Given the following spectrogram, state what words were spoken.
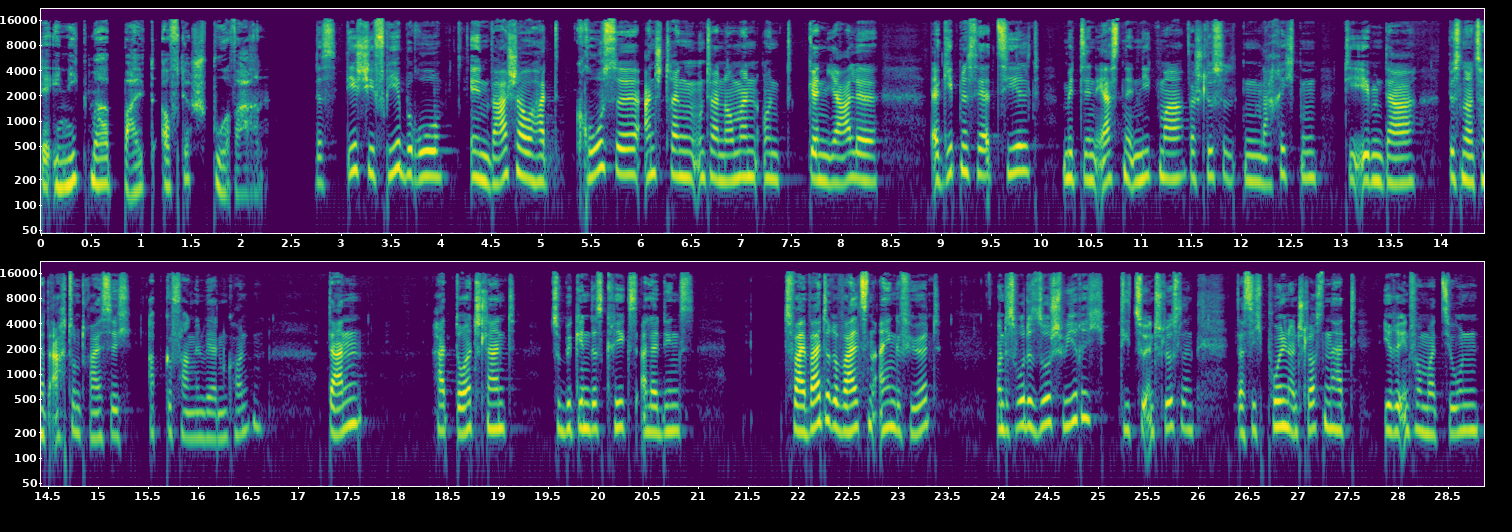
der Enigma bald auf der Spur waren. Das Dechiffrierbüro in Warschau hat große Anstrengungen unternommen und geniale Ergebnisse erzielt mit den ersten Enigma verschlüsselten Nachrichten, die eben da bis 1938 abgefangen werden konnten. Dann hat Deutschland zu Beginn des Kriegs allerdings zwei weitere Walzen eingeführt. Und es wurde so schwierig, die zu entschlüsseln, dass sich Polen entschlossen hat, ihre Informationen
